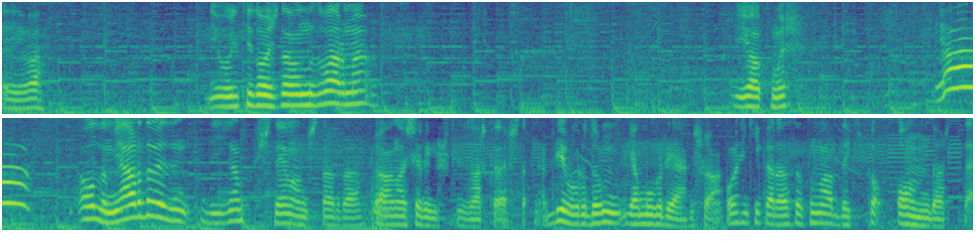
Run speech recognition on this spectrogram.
Eyvah. Bir ulti dojlamamız var mı? Yokmuş. Ya oğlum yardım edin diyeceğim. Kuşlayamamışlar daha. Şu an aşırı güçlüyüz arkadaşlar. Ya bir vurdum yamulur yani şu an. 12 kara satım var dakika 14'te.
